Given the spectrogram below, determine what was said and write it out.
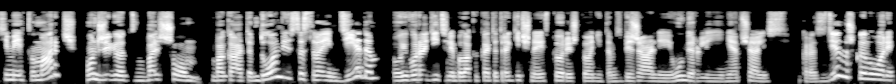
семейства Марч. Он живет в большом богатом доме со своим дедом. У его родителей была какая-то трагичная история, что они там сбежали, умерли и не общались как раз с дедушкой Лори.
